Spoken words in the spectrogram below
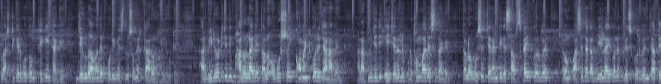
প্লাস্টিকের বোতল থেকেই থাকে, যেগুলো আমাদের পরিবেশ দূষণের কারণ হয়ে ওঠে। আর ভিডিওটি যদি ভালো লাগে তাহলে অবশ্যই কমেন্ট করে জানাবেন। আর আপনি যদি এই চ্যানেলে প্রথমবার এসে থাকেন, তাহলে অবশ্যই চ্যানেলটিকে সাবস্ক্রাইব করবেন এবং পাশে থাকা বেল আইকনে প্রেস করবেন যাতে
